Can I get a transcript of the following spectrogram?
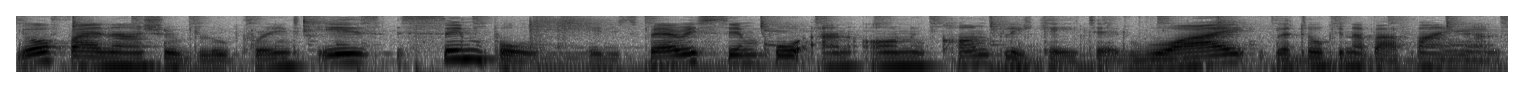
your financial blueprint is simple. It is very simple and uncomplicated. Why? We're talking about finance.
